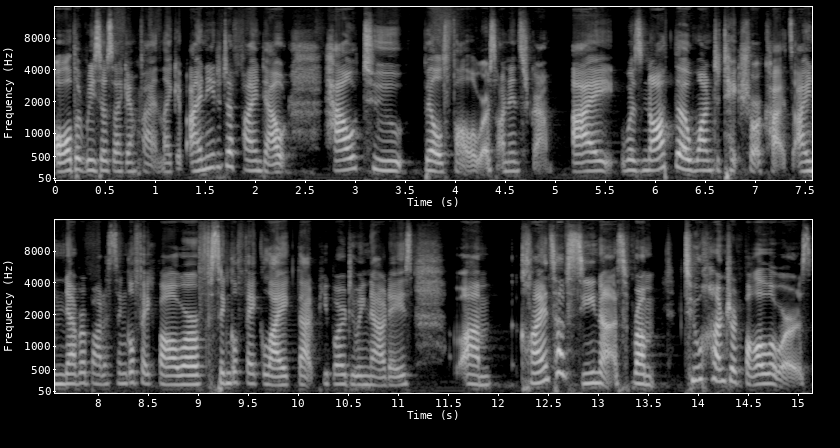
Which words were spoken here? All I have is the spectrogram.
all the resources I can find. Like if I needed to find out how to build followers on Instagram, I was not the one to take shortcuts. I never bought a single fake follower, single fake like that people are doing nowadays. Um, clients have seen us from 200 followers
